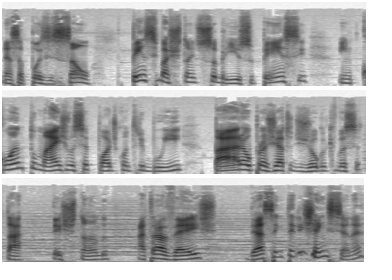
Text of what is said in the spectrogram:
nessa posição, pense bastante sobre isso. Pense em quanto mais você pode contribuir para o projeto de jogo que você está testando através dessa inteligência, né?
